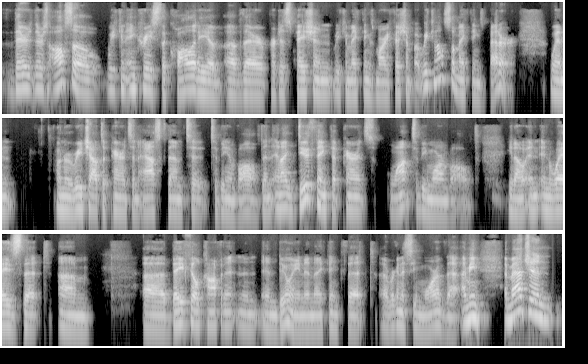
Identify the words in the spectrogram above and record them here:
there there's also we can increase the quality of of their participation. We can make things more efficient, but we can also make things better when when we reach out to parents and ask them to to be involved. And and I do think that parents want to be more involved, you know, in in ways that um, uh, they feel confident in, in doing. And I think that uh, we're going to see more of that. I mean, imagine,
